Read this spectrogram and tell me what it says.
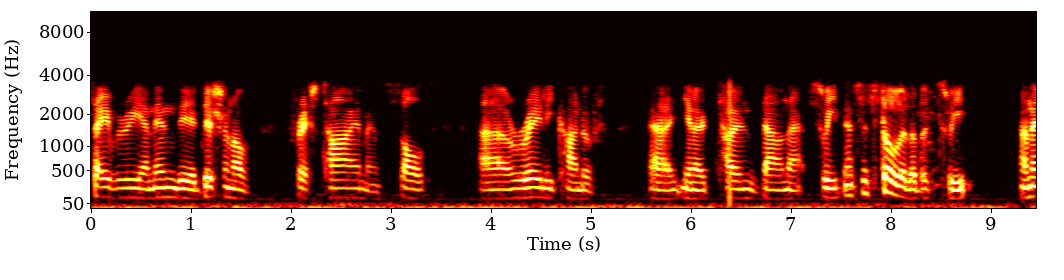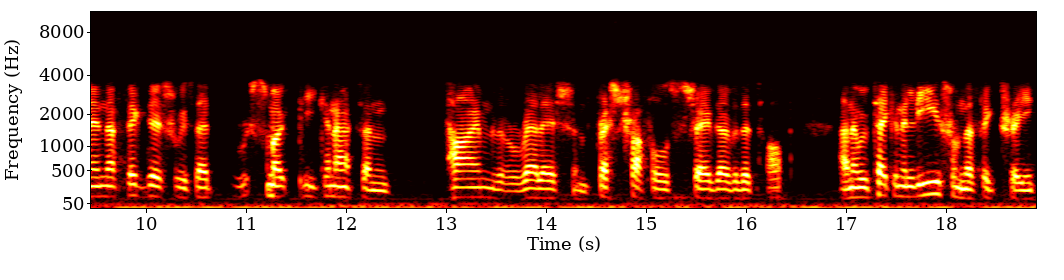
savory. And then the addition of fresh thyme and salt uh, really kind of, uh, you know, tones down that sweetness. It's still a little bit sweet. And then the fig dish was that smoked pecan and thyme, little relish, and fresh truffles shaved over the top. And then we've taken the leaves from the fig tree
